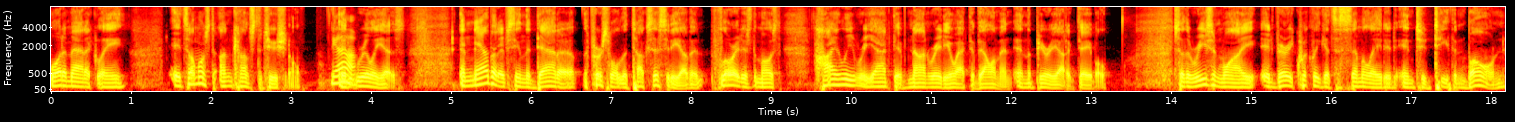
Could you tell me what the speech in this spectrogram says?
automatically, it's almost unconstitutional. Yeah. It really is. And now that I've seen the data, first of all, the toxicity of it, fluoride is the most highly reactive non radioactive element in the periodic table. So the reason why it very quickly gets assimilated into teeth and bone,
